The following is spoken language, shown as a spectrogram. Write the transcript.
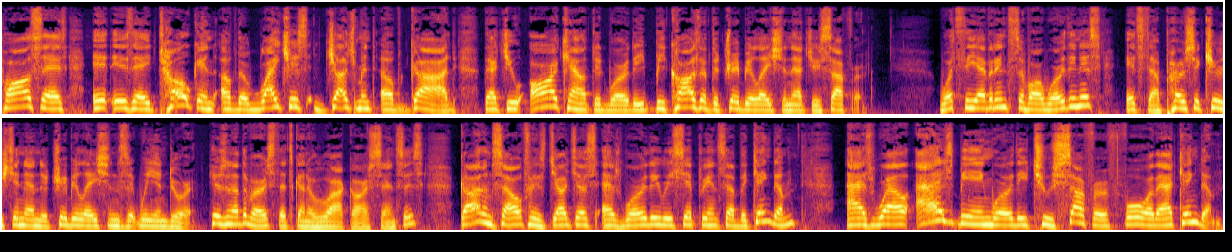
Paul says it is a token of the righteous judgment of God that you are counted worthy because of the tribulation that you suffer. What's the evidence of our worthiness? It's the persecution and the tribulations that we endure. Here's another verse that's going to rock our senses. God Himself has judged us as worthy recipients of the kingdom, as well as being worthy to suffer for that kingdom.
